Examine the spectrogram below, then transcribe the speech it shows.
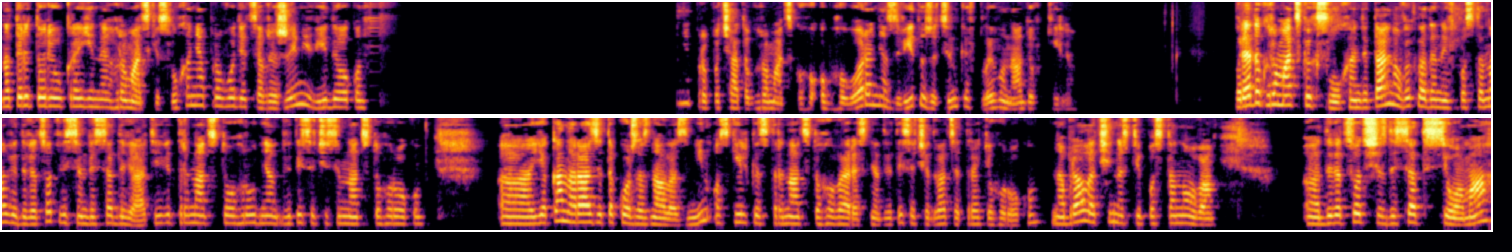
на території України громадські слухання проводяться в режимі відеоконференції про початок громадського обговорення звіту з оцінки впливу на довкілля. Порядок громадських слухань детально викладений в постанові 989 від 13 грудня 2017 року, е, яка наразі також зазнала змін, оскільки з 13 вересня 2023 року набрала чинності постанова 967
